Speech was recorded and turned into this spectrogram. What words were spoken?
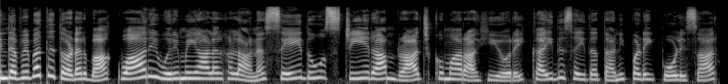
இந்த விபத்து தொடர்பா குவாரி உரிமையாளர்களான சேது ஸ்ரீராம் ராஜ்குமார் ஆகியோரை கைது செய்த தனிப்படை போலீசார்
